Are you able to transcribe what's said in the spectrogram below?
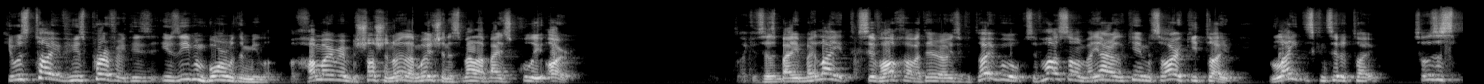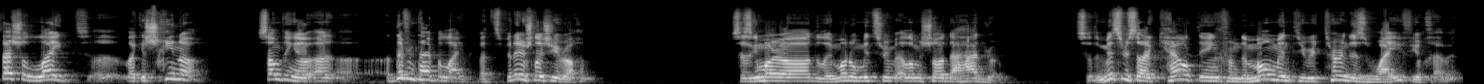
He was type, he was perfect, he's, he was even born with a milah. Like it says by, by light. Light is considered toiv. So there's a special light, uh, like a shechina, something, a, a, a different type of light. But it's b'nei shleshi yirachim. Says Gemara, the leimonu mitzrim elam dahadro. So the mitzvah started counting from the moment he returned his wife, Yocheved,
